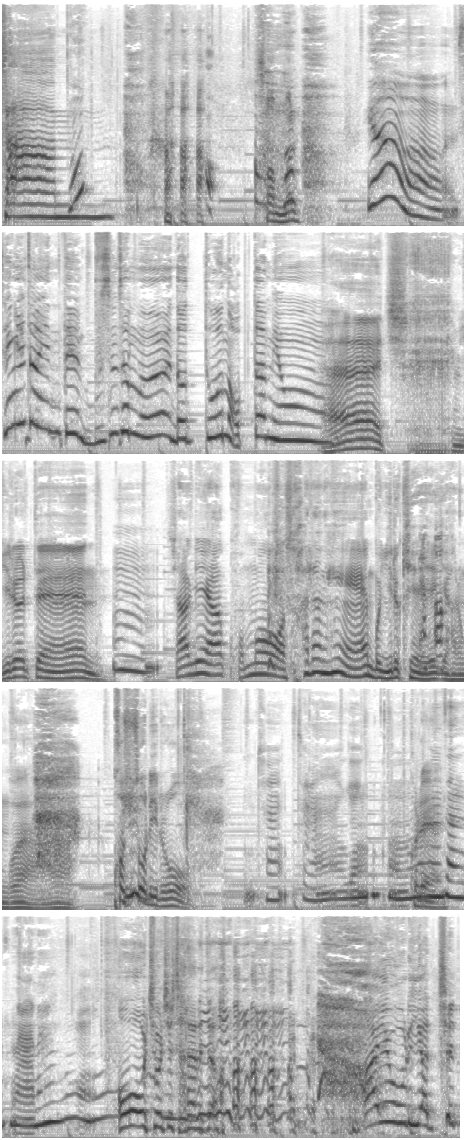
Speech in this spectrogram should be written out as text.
짠. 선물? 야, 생일도 아닌데 무슨 선물? 너 돈 없다며. 에이, 참 이럴 땐 음. 자기야 고마워 사랑해 뭐 이렇게 얘기하는 거야. 콧소리로. 자, 자기 그래. 사랑해. 오, 옳지, 옳지, 잘하네. 아유, 우리 야채.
